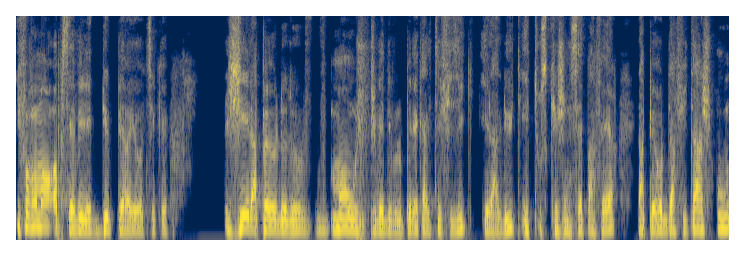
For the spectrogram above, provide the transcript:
Il faut vraiment observer les deux périodes. C'est que j'ai la période de développement où je vais développer les qualités physiques et la lutte et tout ce que je ne sais pas faire. La période d'affûtage où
